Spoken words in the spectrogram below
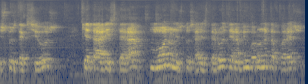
στους δεξιούς και τα αριστερά μόνον στους αριστερούς για να μην μπορούν να τα φορέσουν.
